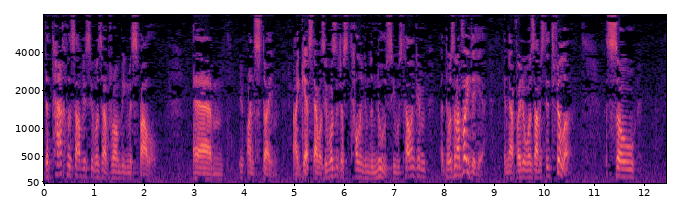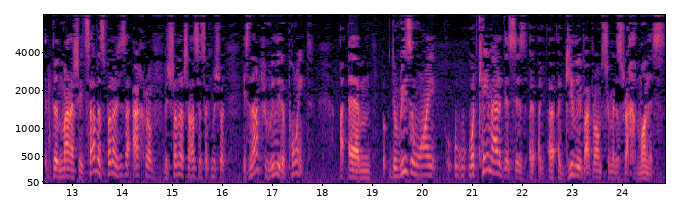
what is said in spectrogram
The tachlis obviously was Avram being mispalel um, on Stoim. I guess that was. He wasn't just telling him the news. He was telling him uh, there was an avodah here, and the avodah was obviously tefillah. So the manashit savas, but it's achrav is not really the point. Uh, um, the reason why, what came out of this is a, a, a of Avram's tremendous rachmanis,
